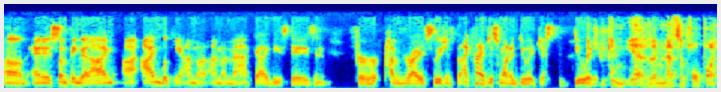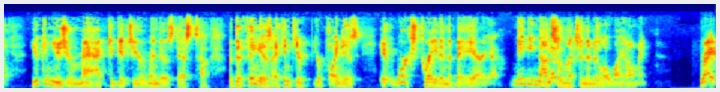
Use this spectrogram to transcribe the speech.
Um, and it's something that I'm, I, am i am looking at. I'm a, I'm a Mac guy these days. And for having a variety of solutions, but I kind of just want to do it just to do it. You can, yeah, I mean, that's the whole point. You can use your Mac to get to your Windows desktop. But the thing is, I think your, your point is it works great in the Bay Area, maybe not yep. so much in the middle of Wyoming. Right.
